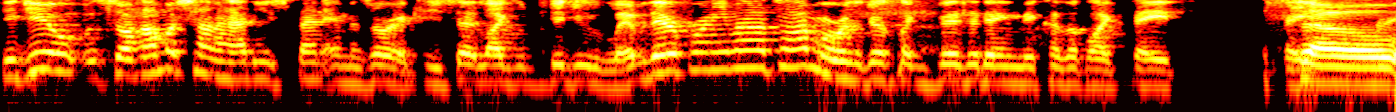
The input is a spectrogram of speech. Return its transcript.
Did you? So how much time have you spent in Missouri? Because you said like, did you live there for any amount of time, or was it just like visiting because of like faith? So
